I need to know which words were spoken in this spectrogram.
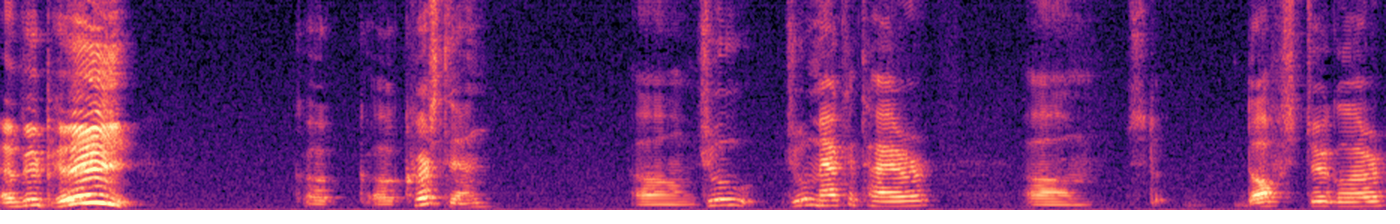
MVP, uh, uh, Christian, um, Drew Drew McIntyre, um, Dolph Ziggler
